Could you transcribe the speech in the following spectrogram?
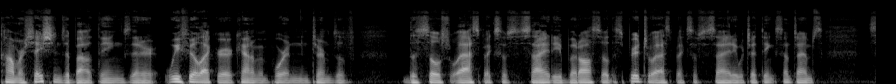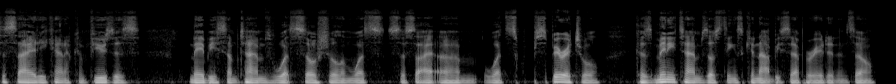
conversations about things that are we feel like are kind of important in terms of the social aspects of society, but also the spiritual aspects of society, which I think sometimes society kind of confuses. maybe sometimes what's social and what's society, um, what's spiritual, because many times those things cannot be separated, and so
